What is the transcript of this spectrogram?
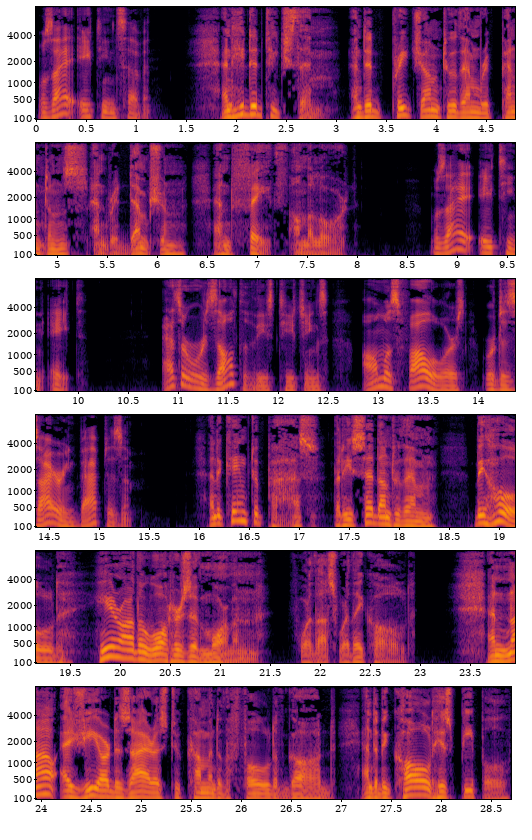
Mosiah 18:7. And he did teach them, and did preach unto them repentance and redemption and faith on the Lord. Mosiah 18:8. As a result of these teachings, Alma's followers were desiring baptism. And it came to pass that he said unto them, Behold, here are the waters of Mormon, for thus were they called. And now, as ye are desirous to come into the fold of God, and to be called his people,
